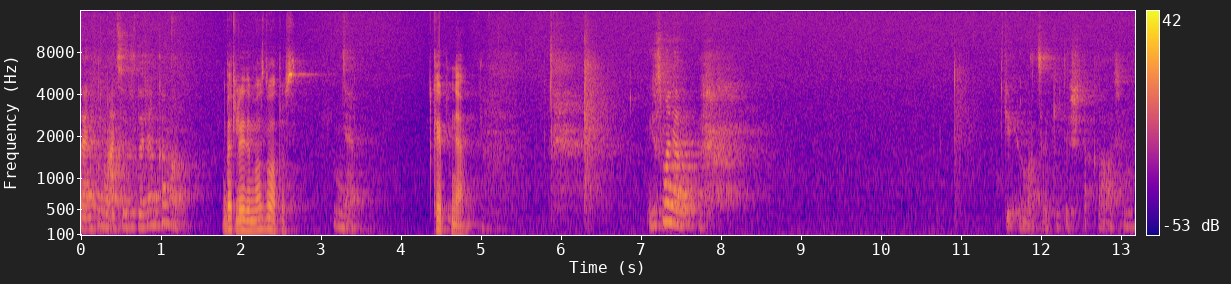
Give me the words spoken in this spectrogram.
ta informacija vis dar renkama. Bet leidimas duotas? Ne. Kaip ne? Jūs mane kaip jums atsakyti šitą klausimą.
